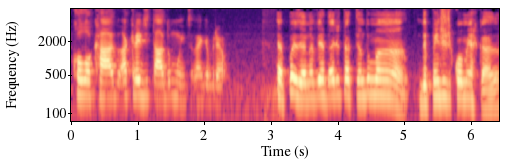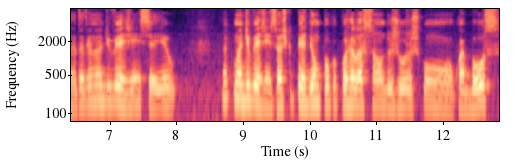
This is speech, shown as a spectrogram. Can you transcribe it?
colocado, acreditado muito, né, Gabriel? É, pois é, na verdade está tendo uma. Depende de qual mercado, né? Está tendo uma divergência aí. Não é uma divergência, acho que perdeu um pouco a correlação dos juros com, com a Bolsa.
